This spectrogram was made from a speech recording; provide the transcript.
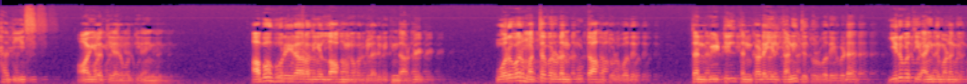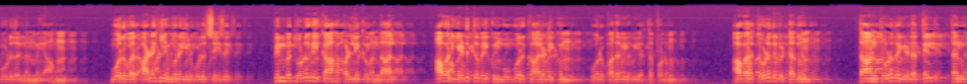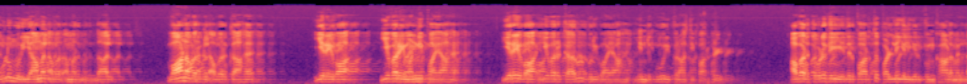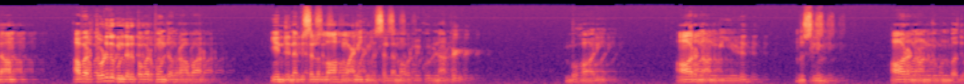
ஹதீஸ் ஆயிரத்தி அறுபத்தி ஐந்து. அபோ ஹுரேரா ரதி அல்லாஹும் அவர்கள் அறிவிக்கின்றார்கள் ஒருவர் மற்றவருடன் கூட்டாக தொழுவது தன் வீட்டில் தன் கடையில் தனித்து தொழுவதை விட இருபத்தி ஐந்து மடங்கு கூடுதல் நன்மையாகும். ஒருவர் அழகிய முறையில் ஒழு செய்து பின்பு தொடுகைக்காக பள்ளிக்கு வந்தால் அவர் எடுத்து வைக்கும் ஒவ்வொரு காலடிக்கும் ஒரு பதவி உயர்த்தப்படும். அவர் தொழுது விட்டதும் தான் தொழுத இடத்தில் தன் உளு முறியாமல் அவர் அமர்ந்திருந்தால் வானவர்கள் அவருக்காக இறைவா இவரை மன்னிப்பாயாக இறைவா இவருக்கு அருள் புரிவாயாக என்று கூறி பிரார்த்திப்பார்கள். அவர் தொழுகையை எதிர்பார்த்து பள்ளியில் இருக்கும் காலமெல்லாம் அவர் தொழுது கொண்டிருப்பவர் போன்றவராவார் என்று நபி சொல்லாஹும் அணிஹி வசல்லம் அவர்கள் கூறினார்கள். புகாரி ஆறு நான்கு ஏழு முஸ்லிம். ஆறு நான்கு ஒன்பது.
